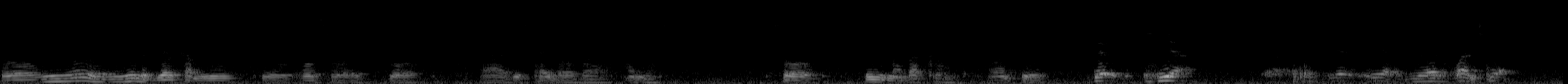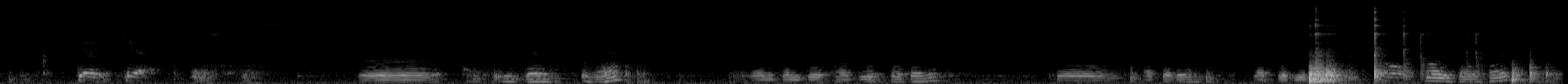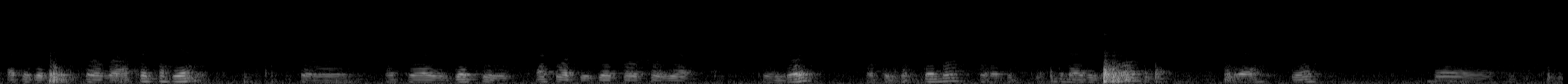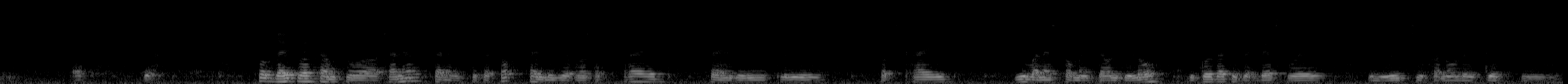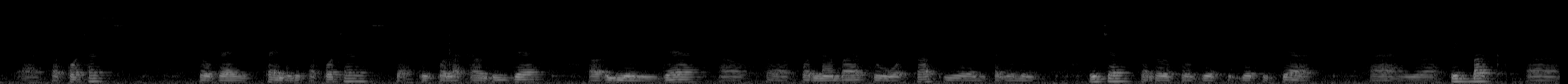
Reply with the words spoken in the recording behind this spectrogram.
So we always, we always welcome you to also explore uh, this kind of uh, this is my background. I want to get it here. Uh, it here. The elephant here. Get it here. Yes. So you get it there. There you can get a good shot of it. So actually, that's the beauty. Oh, sorry, sorry, sorry. That is the beauty of Africa here. So that's where we get to. That's what we get also here to enjoy. Open the stable so that it, doesn't. Yeah, yeah. So okay, yeah. So guys, welcome to our channel. Channel is Future Talks. Kindly, if you have not subscribed, kindly please subscribe. Give a nice comment down below because that is the best way in which you can always get to uh, support us. So guys, kindly support us. Our PayPal account is there. Our email is there. Our uh, phone number through WhatsApp. You, you can always reach us and also get get to share uh, your feedback uh,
